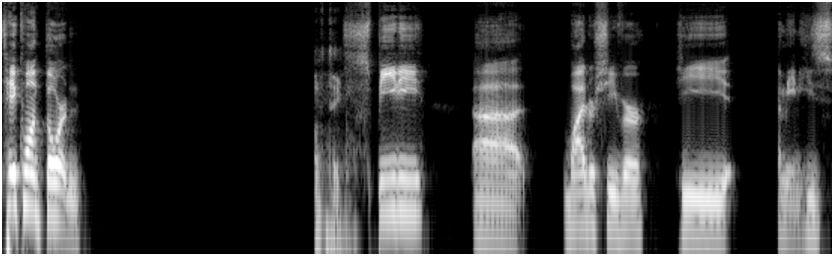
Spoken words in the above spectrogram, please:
Tyquan Thornton, Love Tyquan. speedy, uh, wide receiver. He, I mean, he's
